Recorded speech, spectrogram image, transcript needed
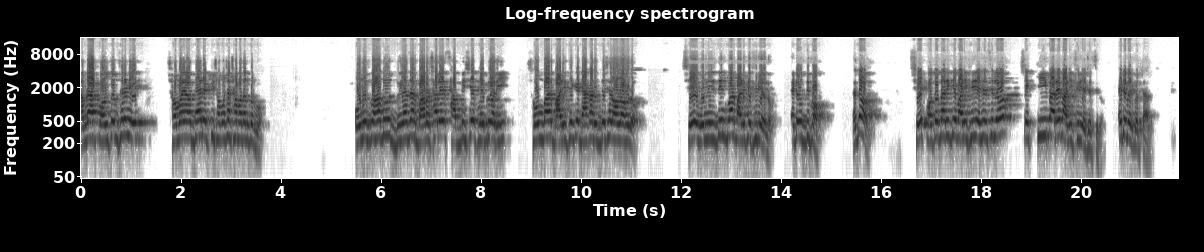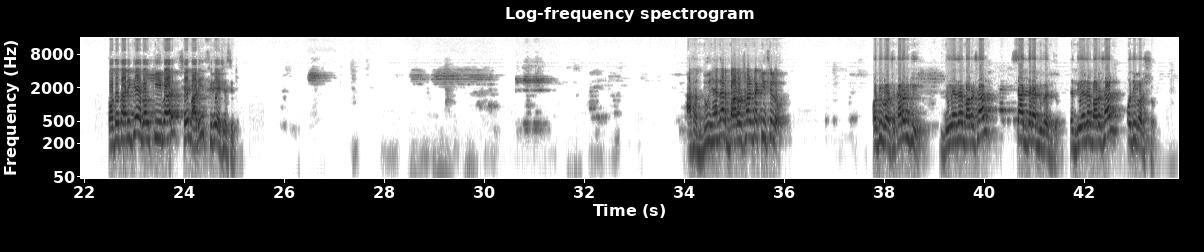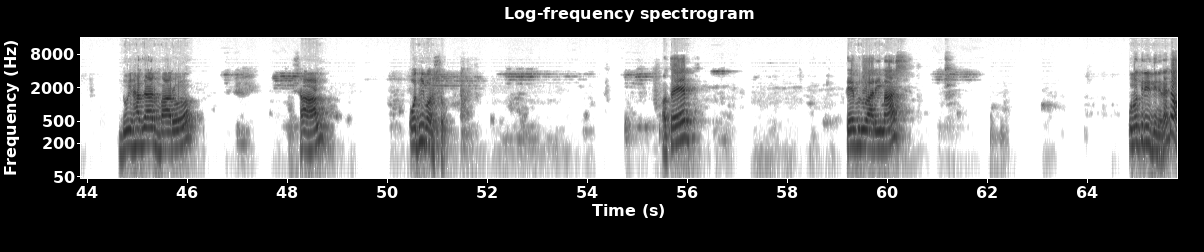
আমরা পঞ্চম শ্রেণির সময় অধ্যায়ের একটি সমস্যার সমাধান করব। অনুজ বাহাদুর দুই হাজার বারো সালের ছাব্বিশে ফেব্রুয়ারি সোমবার বাড়ি থেকে ঢাকার উদ্দেশ্যে রওনা হলো। সে উনিশ দিন পর বাড়িতে ফিরে এলো। এটা উদ্দীপক, তাই তো? সে কত তারিখে বাড়ি ফিরে এসেছিল? সে কি বারে বাড়ি ফিরে এসেছিল? এটা বের করতে হবে। কত তারিখে এবং কি বার সে বাড়ি ফিরে এসেছিল? আচ্ছা দুই হাজার বারো সালটা কি ছিল? অধিবর্ষ কারণ কি? দুই হাজার বারো সাল চার দ্বারা বিভাজ্য। দুই হাজার বারো সাল অধিবর্ষ। দুই হাজার বারো সাল অধিবর্ষ। অতএব ফেব্রুয়ারি মাস উনত্রিশ দিনে, তাই তো?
